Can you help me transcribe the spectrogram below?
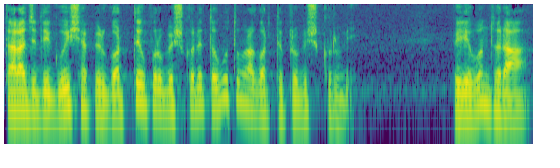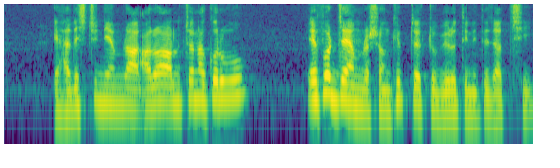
তারা যদি গুই সাপের গর্তেও প্রবেশ করে, তবু তোমরা গর্তে প্রবেশ করবে। প্রিয় বন্ধুরা, এই হাদিসটি নিয়ে আমরা আরও আলোচনা করব। এ পর্যায়ে আমরা সংক্ষিপ্ত একটু বিরতি নিতে যাচ্ছি।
